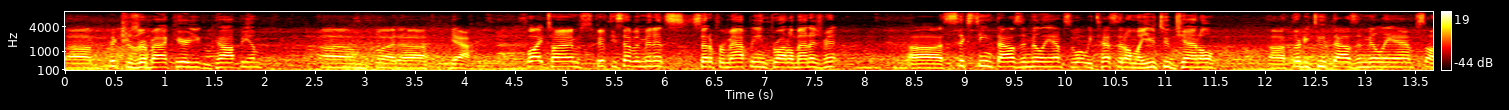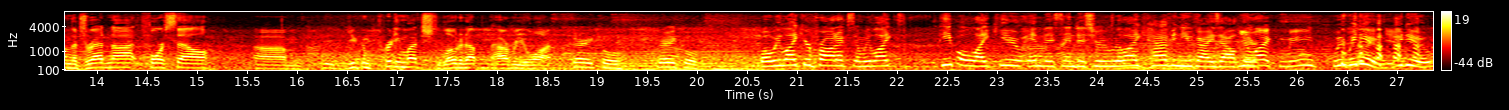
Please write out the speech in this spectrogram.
Uh, pictures are back here. You can copy them. Um, but uh, yeah, flight times 57 minutes set up for mapping, throttle management. Uh, 16,000 milliamps is what we tested on my YouTube channel. Uh, 32,000 milliamps on the Dreadnought four cell. Um, you can pretty much load it up however you want. Very cool. Very cool. Well, we like your products and we like people like you in this industry. We like having you guys out You there. You like me? We, we do, we do.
